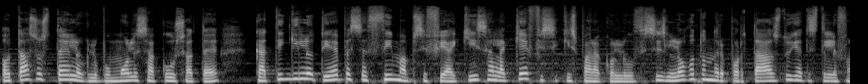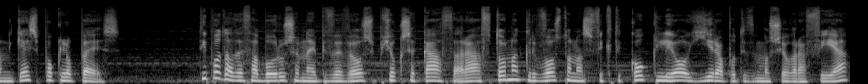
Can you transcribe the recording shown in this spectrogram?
ο Τάσος Τέλογλου που μόλις ακούσατε κατήγγειλε ότι έπεσε θύμα ψηφιακής αλλά και φυσικής παρακολούθησης λόγω των ρεπορτάζ του για τις τηλεφωνικές υποκλοπές. Τίποτα δεν θα μπορούσε να επιβεβαιώσει πιο ξεκάθαρα αυτόν ακριβώς τον ασφικτικό κλειό γύρω από τη δημοσιογραφία,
